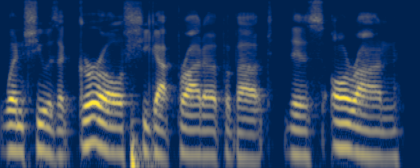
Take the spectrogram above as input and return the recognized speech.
when she was a girl, she got brought up about this Oiran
